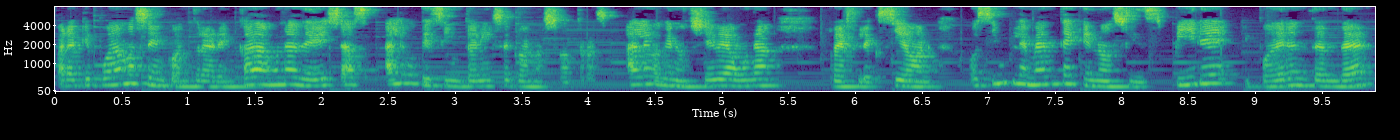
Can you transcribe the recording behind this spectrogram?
para que podamos encontrar en cada una de ellas algo que sintonice con nosotros, algo que nos lleve a una reflexión o simplemente que nos inspire y poder entender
